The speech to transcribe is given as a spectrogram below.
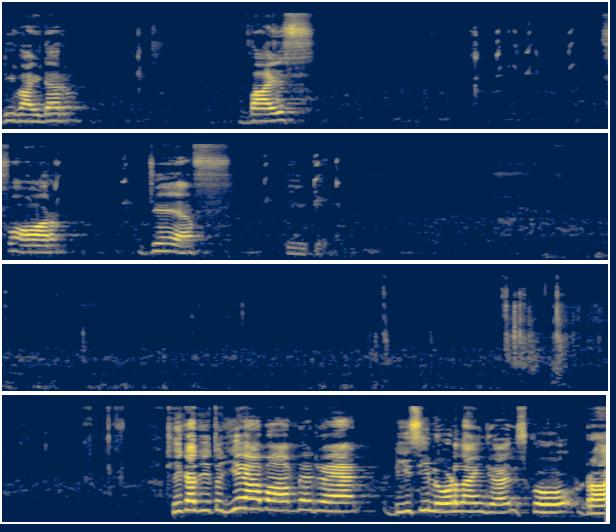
divider bias for JFET. ठीक है जी तो ये अब आपने जो है डीसी लोड लाइन जो है इसको ड्रा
